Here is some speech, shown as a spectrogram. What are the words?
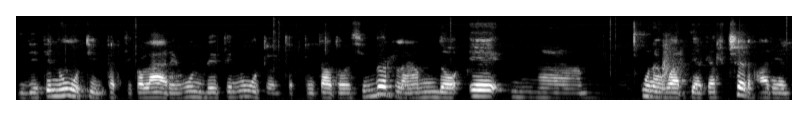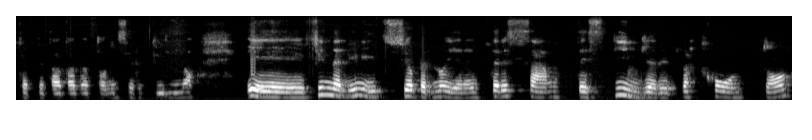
i detenuti, in particolare un detenuto interpretato da Silvio Orlando e una, una guardia carceraria interpretata da Tony Servillo. E fin dall'inizio per noi era interessante spingere il racconto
